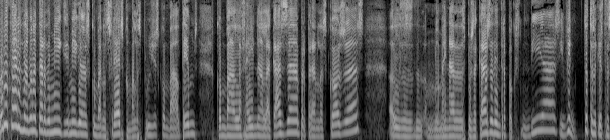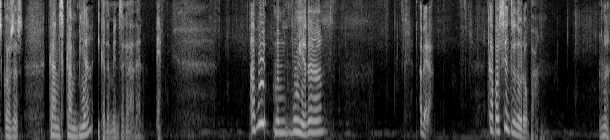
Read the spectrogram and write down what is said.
Bona tarda, bona tarda, amics i amigues. Com van els freds, com van les pluges, com va el temps, com va la feina a la casa, preparant les coses, els, amb la mainada després a casa, dintre pocs dies, i en fi, totes aquestes coses que ens canvia i que també ens agraden. Bé. Avui me'n vull anar a veure, cap al centre d'Europa. Home,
